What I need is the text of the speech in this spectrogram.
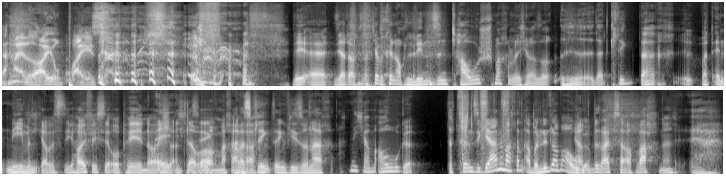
Hallo, Preis. nee, äh, sie hat auch gesagt, ja, wir können auch Linsentausch machen. Und ich war so, äh, das klingt nach äh, was entnehmen. Ich glaube, es ist die häufigste OP in Ey, Deutschland. ich glaube auch. mach Aber es klingt irgendwie so nach, nicht am Auge. Das können sie gerne machen, aber nicht am Auge. Ja, du bleibst ja auch wach, ne? Ja,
